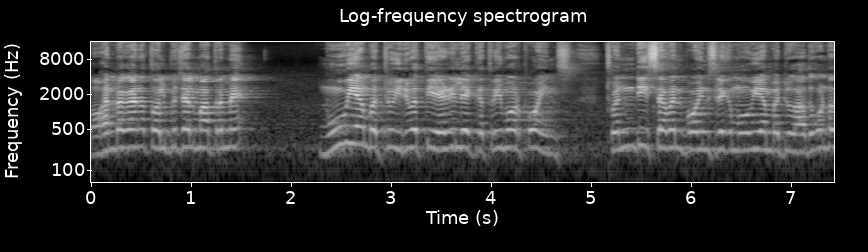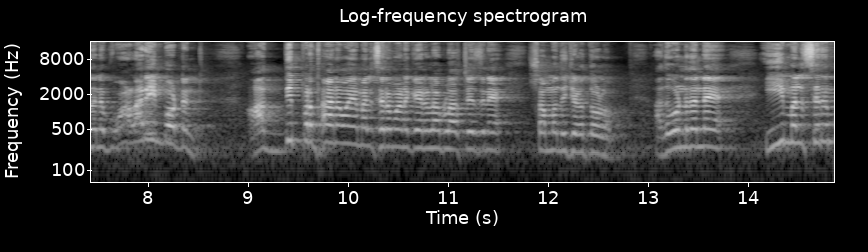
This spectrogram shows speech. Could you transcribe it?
മോഹൻ ബഗാനെ തോൽപ്പിച്ചാൽ മാത്രമേ മൂവ് ചെയ്യാൻ പറ്റൂ. ഇരുപത്തി ഏഴിലേക്ക് three more points twenty seven പോയിന്റ്സിലേക്ക് മൂവ് ചെയ്യാൻ പറ്റൂ. അതുകൊണ്ട് തന്നെ വളരെ ഇമ്പോർട്ടന്റ് അതിപ്രധാനമായ മത്സരമാണ് കേരള ബ്ലാസ്റ്റേഴ്സിനെ സംബന്ധിച്ചിടത്തോളം. അതുകൊണ്ട് തന്നെ ഈ മത്സരം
